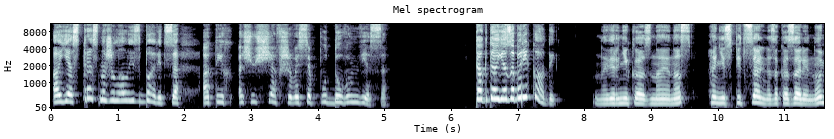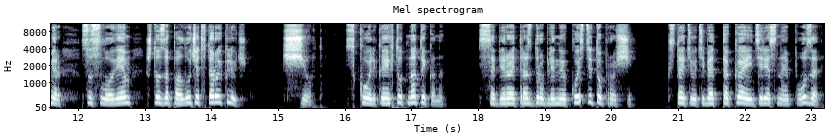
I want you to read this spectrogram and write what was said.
а я страстно желала избавиться от их ощущавшегося пудовым веса. Тогда я за баррикады. Наверняка, зная нас, они специально заказали номер с условием, что заполучат второй ключ. Черт, сколько их тут натыкано. Собирать раздробленные кости то проще. Кстати, у тебя такая интересная поза.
